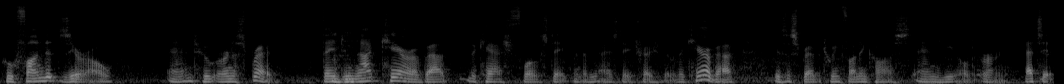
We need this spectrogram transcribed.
who fund at zero, and who earn a spread. They do Mhm. not care about the cash flow statement of the United States Treasury. What they care about is the spread between funding costs and yield earned. That's it.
